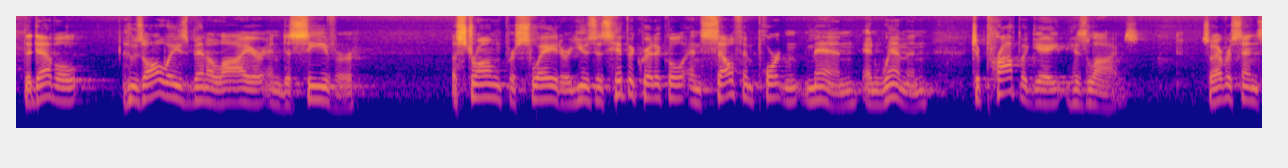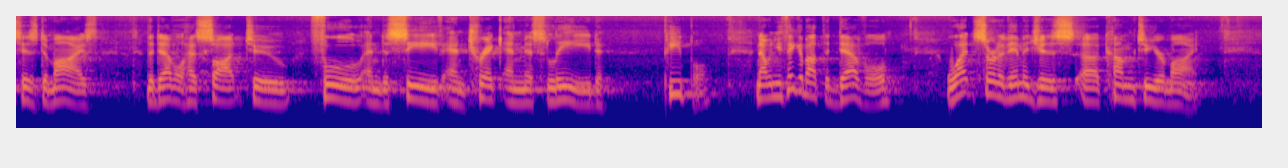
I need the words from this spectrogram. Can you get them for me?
The devil, who's always been a liar and deceiver, a strong persuader, uses hypocritical and self important men and women to propagate his lies. So, ever since his demise, the devil has sought to fool and deceive and trick and mislead people. Now, when you think about the devil, what sort of images uh, come to your mind?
